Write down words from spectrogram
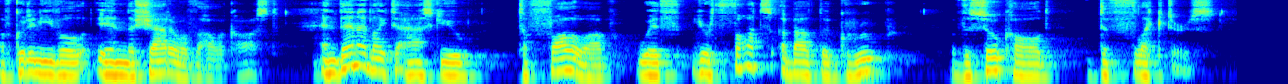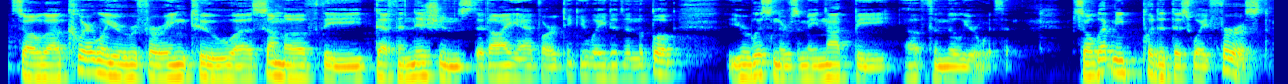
of good and evil in the shadow of the Holocaust. And then I'd like to ask you to follow up with your thoughts about the group of the so called deflectors. So uh, clearly, you're referring to uh, some of the definitions that I have articulated in the book. Your listeners may not be uh, familiar with it. So let me put it this way first.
